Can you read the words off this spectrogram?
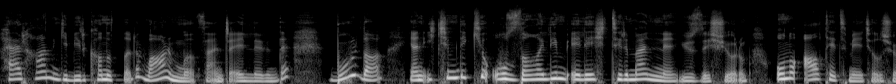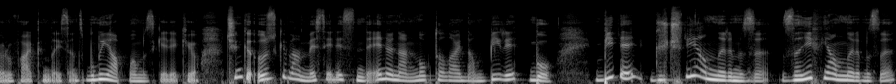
herhangi bir kanıtları var mı sence ellerinde? Burada yani içimdeki o zalim eleştirmenle yüzleşiyorum. Onu alt etmeye çalışıyorum farkındaysanız. Bunu yapmamız gerekiyor. Çünkü özgüven meselesinde en önemli noktalardan biri bu. Bir de güçlü yanlarımızı, zayıf yanlarımızı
